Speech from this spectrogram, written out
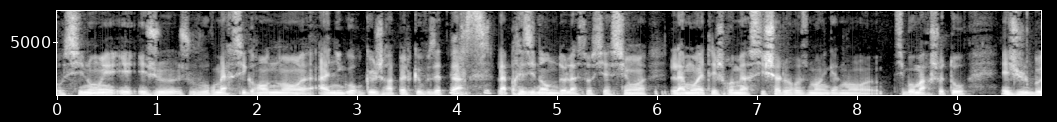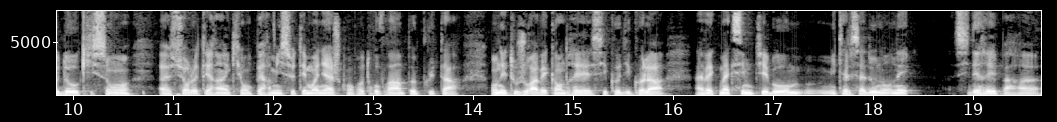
aussi long et, je, vous remercie grandement, euh, Annie Gourgu. Je rappelle que vous êtes la, présidente de l'association La Mouette et je remercie chaleureusement également Thibault Marcheteau et Jules Bedeau qui sont sur le terrain et qui ont permis ce témoignage qu'on retrouvera un peu plus tard. On est toujours avec André Sicodicola, avec Maxime Thiebaud, Michael Sadoun. On est sidéré par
